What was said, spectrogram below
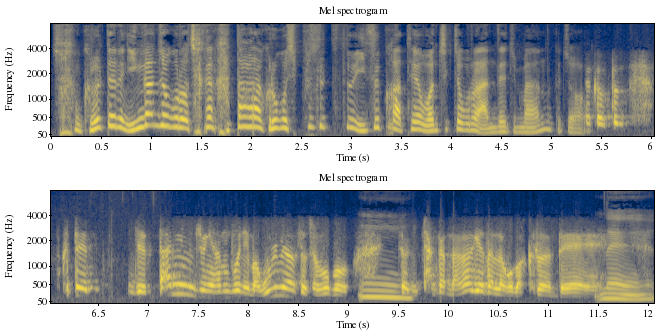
참 그럴 때는 인간적으로 잠깐 갔다 와라 그러고 싶을 수도 있을 것 같아요. 원칙적으로는 안 되지만 그죠. 그러니까 어떤 그때 이제 따님 중에 한 분이 막 울면서 저보고 음. 저기 잠깐 나가게 해달라고 막 그러는데 네.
